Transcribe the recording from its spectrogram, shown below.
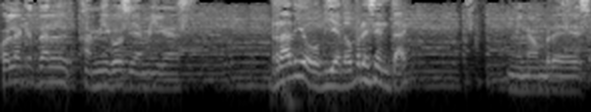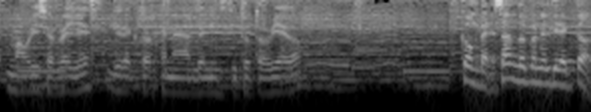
Hola, ¿qué tal amigos y amigas? Radio Oviedo presenta. Mi nombre es Mauricio Reyes, director general del Instituto Oviedo. Conversando con el director.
